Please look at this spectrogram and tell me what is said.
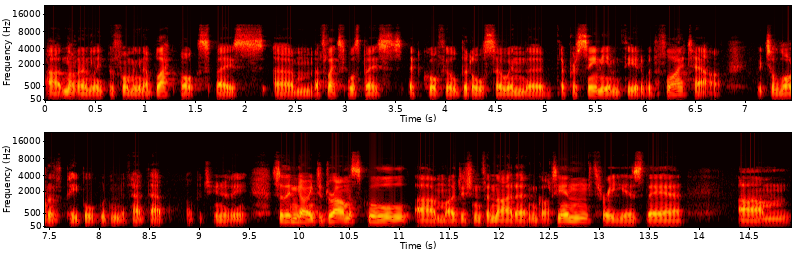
uh, not only performing in a black box space, um, a flexible space at Caulfield, but also in the, the proscenium theatre with the fly tower, which a lot of people wouldn't have had that opportunity. So then going to drama school, um, auditioned for NIDA and got in, three years there, um,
